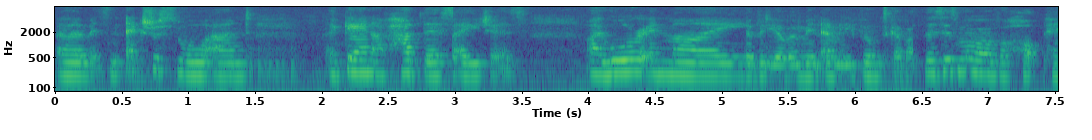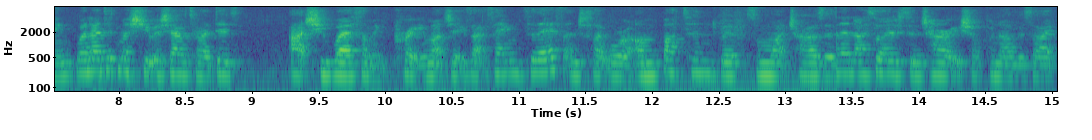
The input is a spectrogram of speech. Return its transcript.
um, it's an extra small and again I've had this for ages. I wore it in my video when me and Emily filmed together. This is more of a hot pink. When I did my shoot with Shelter I did actually wear something pretty much the exact same to this and just like wore it unbuttoned with some white trousers. And then I saw this in charity shop and I was like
